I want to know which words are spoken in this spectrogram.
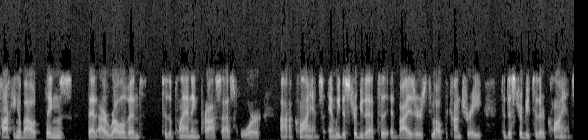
talking about things that are relevant to the planning process for uh, clients, and we distribute that to advisors throughout the country to distribute to their clients.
